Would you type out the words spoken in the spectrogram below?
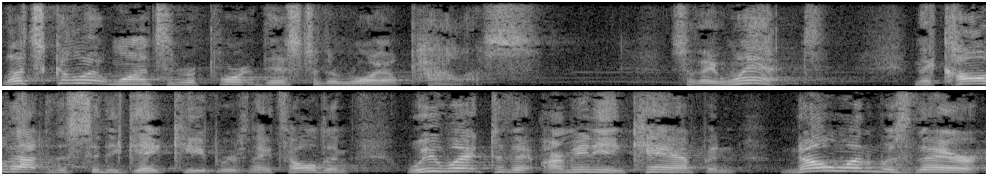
Let's go at once and report this to the royal palace. So they went. And they called out to the city gatekeepers and they told them, We went to the Aramean camp and no one was there,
